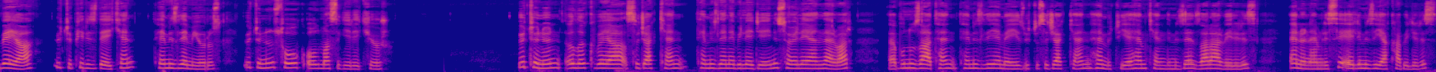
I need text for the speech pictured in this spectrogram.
veya ütü prizdeyken temizlemiyoruz. Ütünün soğuk olması gerekiyor. Ütünün ılık veya sıcakken temizlenebileceğini söyleyenler var. E, bunu zaten temizleyemeyiz ütü sıcakken hem ütüye hem kendimize zarar veririz. En önemlisi elimizi yakabiliriz.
